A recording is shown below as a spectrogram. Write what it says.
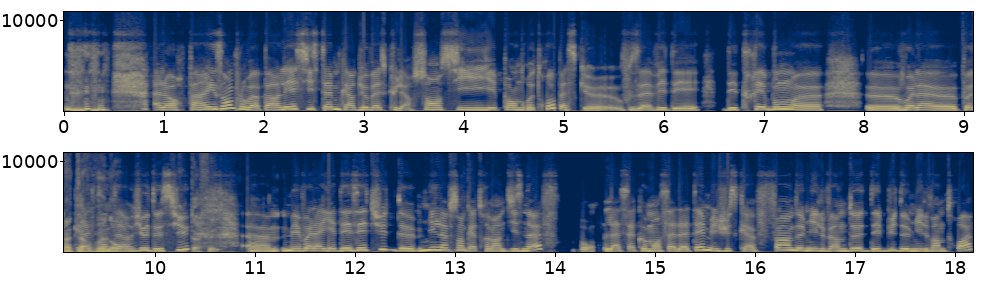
alors, par exemple, on va parler système cardiovasculaire, sans s'y épandre trop, parce que vous avez des, des très bons voilà, podcasts, interviews dessus. mais voilà, il y a des études de 1999 bon, là ça commence à dater, mais jusqu'à fin 2022, début 2023,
